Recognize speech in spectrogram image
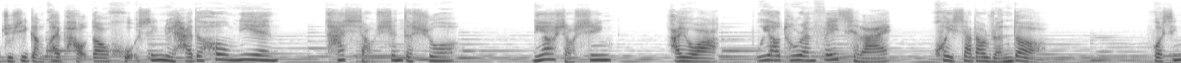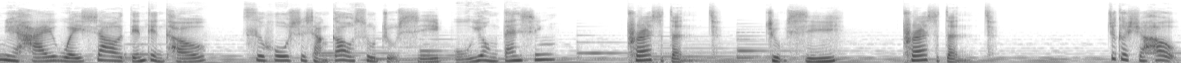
主席赶快跑到火星女孩的后面，他小声地说：“你要小心，还有啊，不要突然飞起来，会吓到人的。”火星女孩微笑点点头，似乎是想告诉主席不用担心。President，主席，President。这个时候，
